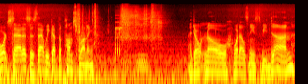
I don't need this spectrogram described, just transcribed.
Report status is that we got the pumps running. I don't know what else needs to be done.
